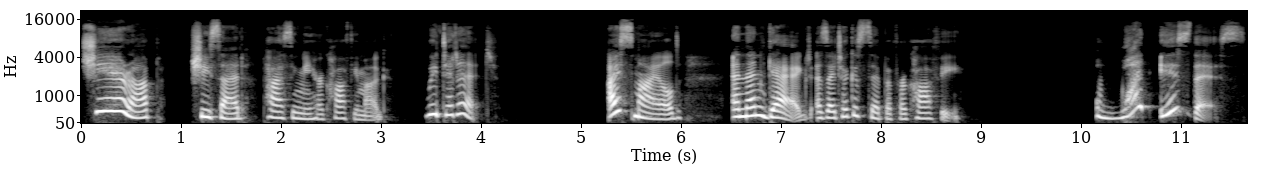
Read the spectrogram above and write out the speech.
Cheer up, she said, passing me her coffee mug. We did it. I smiled and then gagged as I took a sip of her coffee. What is this?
